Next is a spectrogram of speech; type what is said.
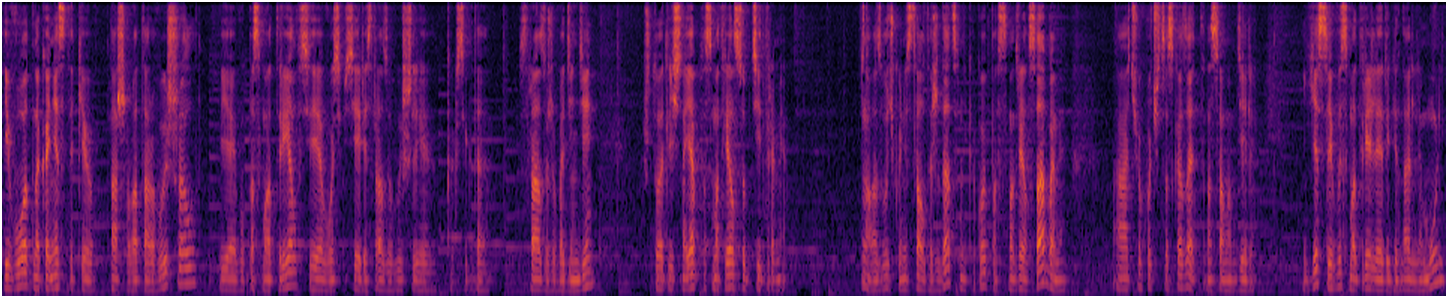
И вот, наконец-таки, наш Аватар вышел, я его посмотрел, все 8 серий сразу вышли, как всегда, сразу же в один день, что отлично. Я посмотрел субтитрами. Ну, озвучку не стал дожидаться никакой, посмотрел сабами – а что хочется сказать-то на самом деле? Если вы смотрели оригинальный мульт,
